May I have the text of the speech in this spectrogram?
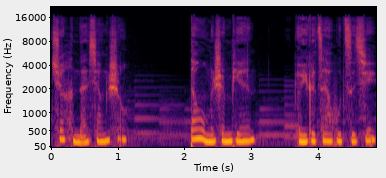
却很难相守。当我们身边有一个在乎自己，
